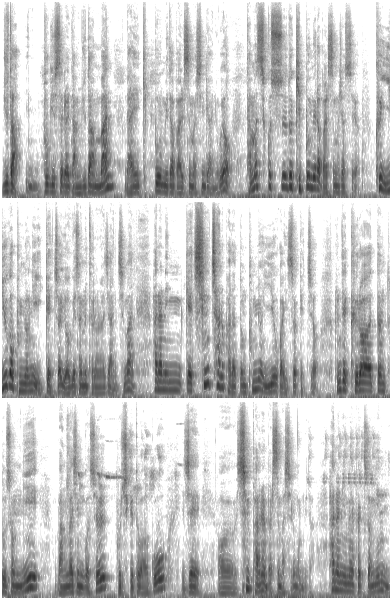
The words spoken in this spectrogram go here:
유다, 북이스라엘 남유다만 나의 기쁨이다 말씀하신 게 아니고요. 다마스쿠스도 기쁨이라 말씀하셨어요. 그 이유가 분명히 있겠죠. 여기서는 드러나지 않지만 하나님께 칭찬을 받았던 분명 이유가 있었겠죠. 그런데 그러했던 도성이 망가진 것을 보시기도 하고 이제 어, 심판을 말씀하시는 겁니다. 하나님의 백성인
